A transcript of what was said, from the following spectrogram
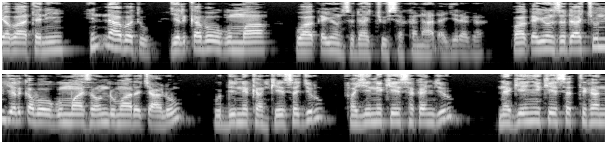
jabaatanii hin dhaabatu. Jalqaba ogummaa waaqayyoon sodaachuu isa kanaadha jedha waaqayyoon sodaachuun jalqaba ogummaa isa hundumaarra caalu guddinni kan keessa jiru fayyinni keessa kan jiru nageenyi keessatti kan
